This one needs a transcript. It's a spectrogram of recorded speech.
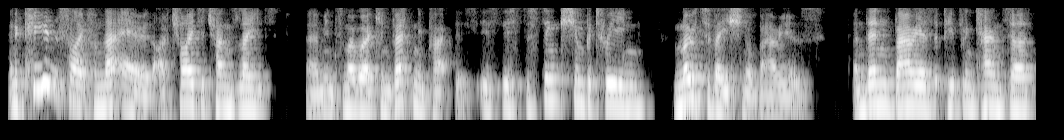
And a key insight from that area that I've tried to translate um, into my work in veterinary practice is this distinction between motivational barriers and then barriers that people encounter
